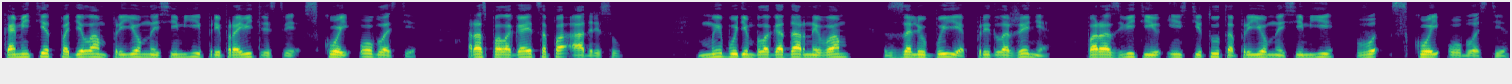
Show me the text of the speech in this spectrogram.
Комитет по делам приемной семьи при правительстве Ской области располагается по адресу. Мы будем благодарны вам за любые предложения по развитию института приемной семьи в Ской области.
